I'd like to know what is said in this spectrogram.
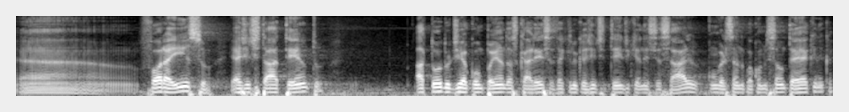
Uh, fora isso, e a gente está atento a todo dia acompanhando as carências daquilo que a gente entende que é necessário, conversando com a comissão técnica,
